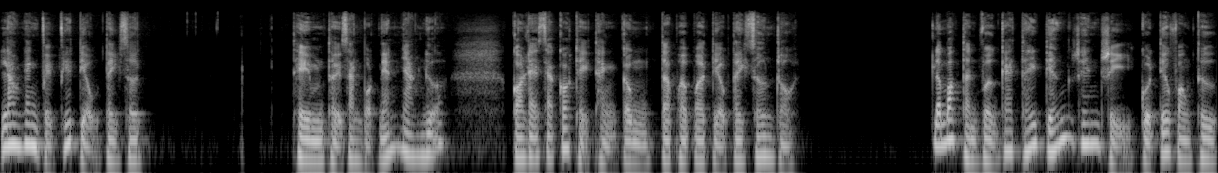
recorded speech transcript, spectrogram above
lao nhanh về phía tiểu Tây Sơn. Thêm thời gian một nén nhang nữa, có lẽ sẽ có thể thành công tập hợp ở tiểu Tây Sơn rồi. Lâm Bắc Thần vừa nghe thấy tiếng rên rỉ của Tiêu Phong Thư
